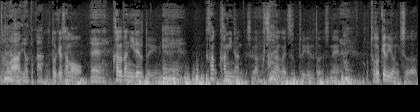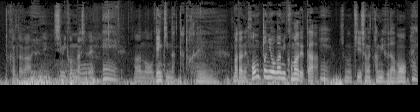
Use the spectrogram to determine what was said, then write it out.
飲みなはさいよとか。仏様をえ体に入れるという意味で、えか紙なんですが口の中にずっと入れるとですね、えはい。こう届けるようにずっと体がに染み込みましてねええ。あの元気になったとかね、えうん。またね本当に拝み込まれたええ。その小さな紙札もはい。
